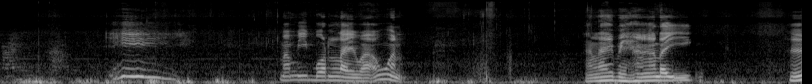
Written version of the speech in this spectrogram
ขายของขาวเอ๊ะมามีบนอะไรวะอ้วนอะไรไปหาอะไรอีกฮะ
